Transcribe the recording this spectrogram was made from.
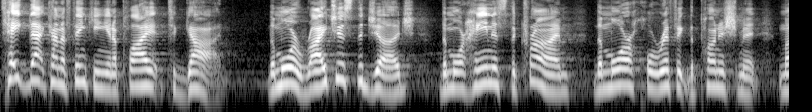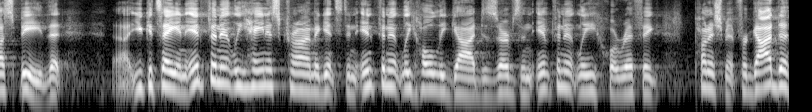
take that kind of thinking and apply it to God. The more righteous the judge, the more heinous the crime, the more horrific the punishment must be. That uh, you could say an infinitely heinous crime against an infinitely holy God deserves an infinitely horrific punishment. For God to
